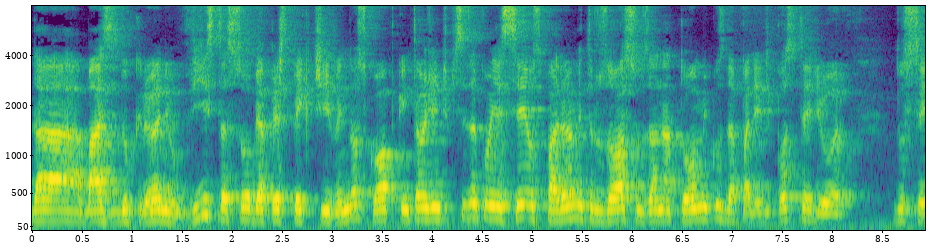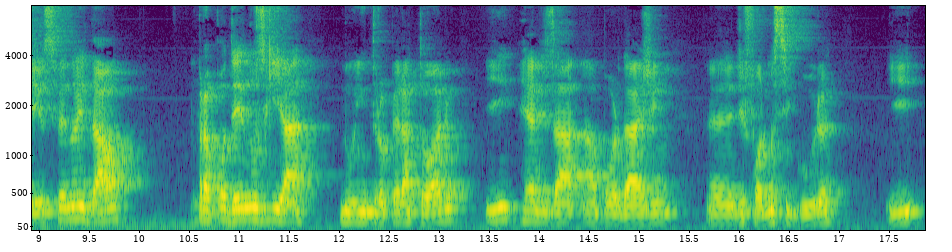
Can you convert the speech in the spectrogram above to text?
da base do crânio vista sob a perspectiva endoscópica. Então a gente precisa conhecer os parâmetros ósseos anatômicos da parede posterior do seio esfenoidal para poder nos guiar no intraoperatório e realizar a abordagem eh, de forma segura e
